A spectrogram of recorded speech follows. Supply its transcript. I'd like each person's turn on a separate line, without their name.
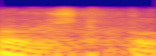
first blood.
